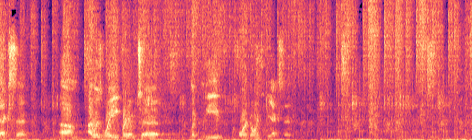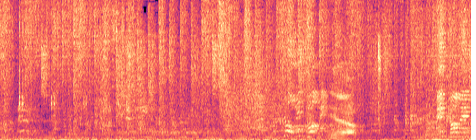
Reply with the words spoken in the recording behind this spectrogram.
exit, um, I was waiting for him to like leave before going to the exit. Yeah. Incoming!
